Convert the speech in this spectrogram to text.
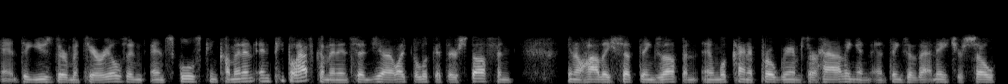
and to use their materials, and and schools can come in and, and people have come in and said, yeah, I like to look at their stuff and you know how they set things up and and what kind of programs they're having and and things of that nature. So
